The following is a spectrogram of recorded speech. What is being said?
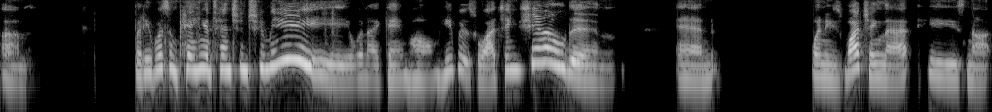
Um, but he wasn't paying attention to me when I came home. He was watching Sheldon. And when he's watching that, he's not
